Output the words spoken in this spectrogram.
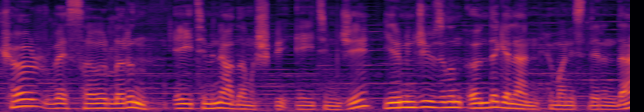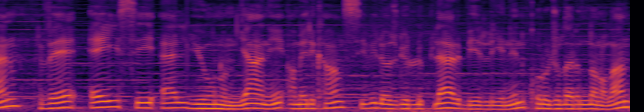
kör ve sağırların eğitimine adamış bir eğitimci. 20. yüzyılın önde gelen hümanistlerinden ve ACLU'nun yani Amerikan Sivil Özgürlükler Birliği'nin kurucularından olan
